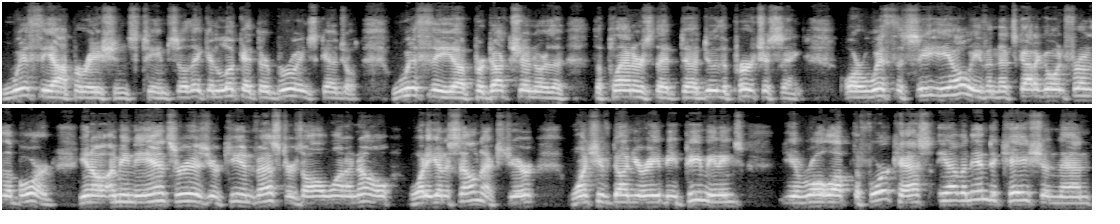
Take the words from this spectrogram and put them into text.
with the operations team, so they can look at their brewing schedule, with the uh, production or the, the planners that uh, do the purchasing, or with the CEO, even that's got to go in front of the board. You know, I mean, the answer is your key investors all want to know what are you going to sell next year? Once you've done your ABP meetings, you roll up the forecast, you have an indication then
